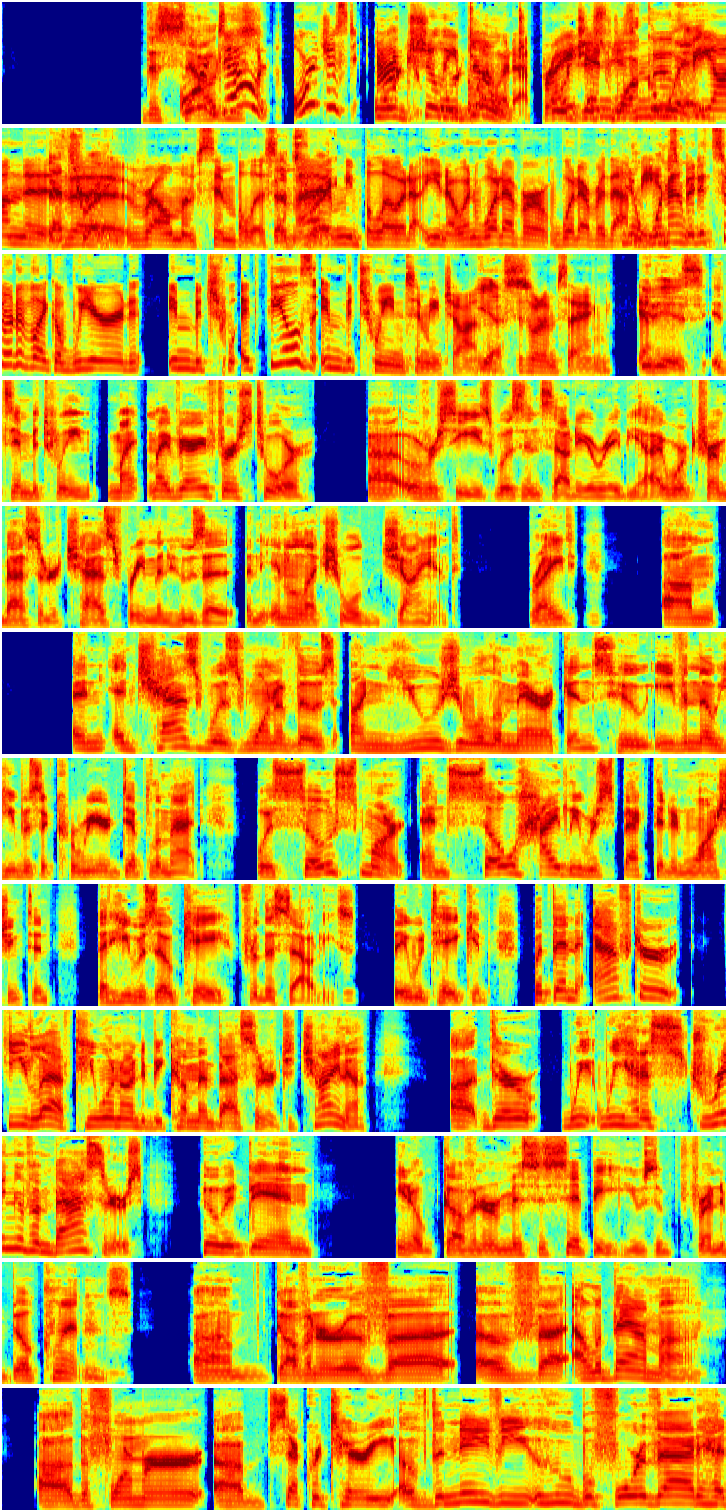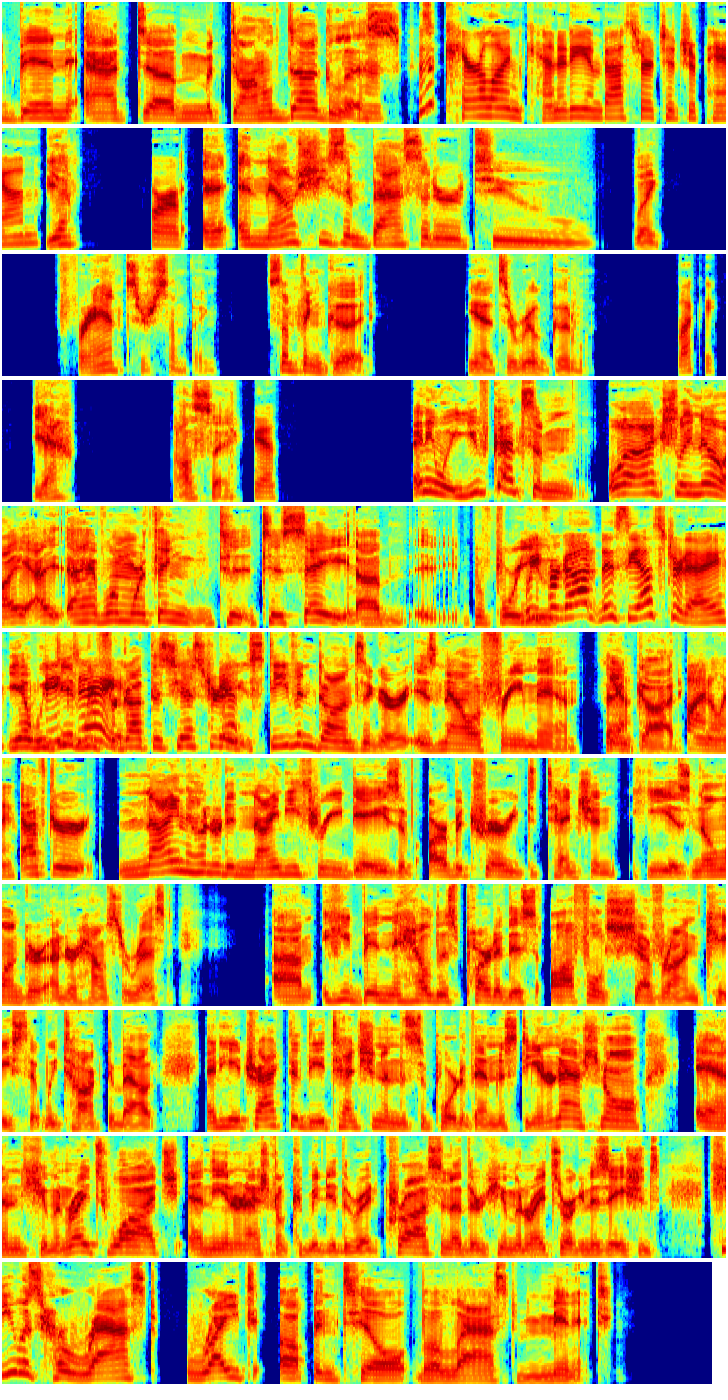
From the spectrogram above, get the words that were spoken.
the Saudis or don't, or just actually or blow it up, or right? just and walk just move away. beyond the, the right. realm of symbolism. That's I mean, blow it up, you know, and whatever, whatever that You know, means. I- but it's sort of like a weird in between. It feels in between to me, John. Yes. is what I'm saying. It is. It's in between. My my very first tour uh, overseas was in Saudi Arabia. I worked for Ambassador Chas Freeman, who's a an intellectual giant, right? Um, and and Chaz was one of those unusual Americans who, even though he was a career diplomat, was so smart and so highly respected in Washington that he was okay for the Saudis. They would take him. But then after he left, he went on to become ambassador to China. Uh, there, we we had a string of ambassadors who had been, you know, governor of Mississippi. He was a friend of Bill Clinton's. um, governor of uh, of uh, Alabama, uh, the former uh, secretary of the Navy, who before that had been at uh, McDonnell Douglas. Is it Caroline Kennedy, ambassador to Japan? Yeah. For A- and now she's ambassador to like France or something, something good. Yeah, it's a real good one. lucky. Yeah, I'll say. Yeah. Anyway, you've got some. Well, actually, no. I I, I have one more thing to to say um, before you. We forgot this yesterday. Yeah, we Big did. day. We forgot this yesterday. Yeah. Steven Donziger is now a free man. Thank Yeah. God. Finally. After 993 days of arbitrary detention, he is no longer under house arrest. Um, he'd been held as part of this awful Chevron case that we talked about, and he attracted the attention and the support of Amnesty International and Human Rights Watch and the International Committee of the Red Cross and other human rights organizations. He was harassed right up until the last minute,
